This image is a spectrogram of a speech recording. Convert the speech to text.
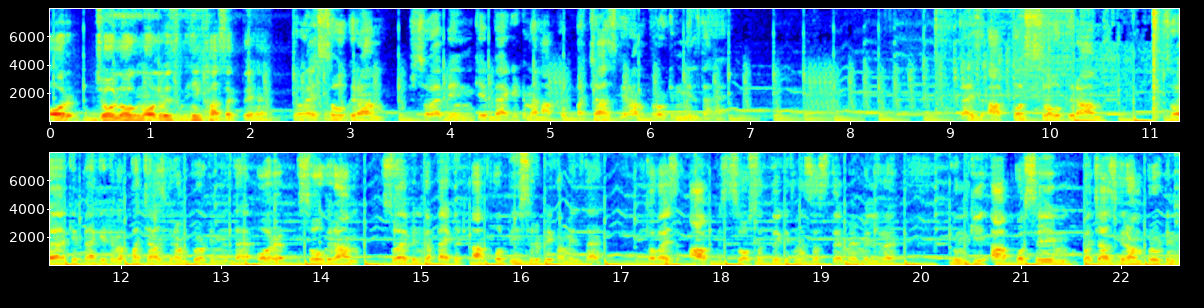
और जो लोग नॉनवेज नहीं खा सकते हैं। तो भाई 100 ग्राम सोयाबीन के पैकेट में आपको 50 ग्राम प्रोटीन मिलता है। गाइस आपको 100 ग्राम सोया के पैकेट में 50 ग्राम प्रोटीन मिलता है और 100 ग्राम सोयाबीन का पैकेट आपको बीस रुपए का मिलता है। तो गाइस आप सोच सकते हो कितना सस्ते में मिल रहा है। क्योंकि आपको सेम 50 ग्राम प्रोटीन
